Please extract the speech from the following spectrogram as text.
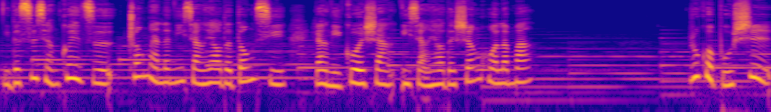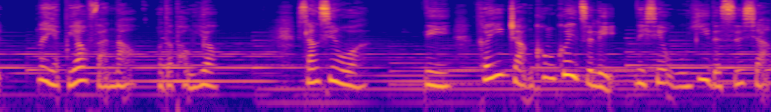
你的思想柜子装满了你想要的东西，让你过上你想要的生活了吗？如果不是，那也不要烦恼，我的朋友。相信我，你可以掌控柜子里那些无意的思想。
